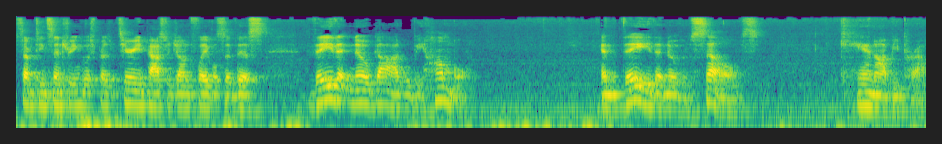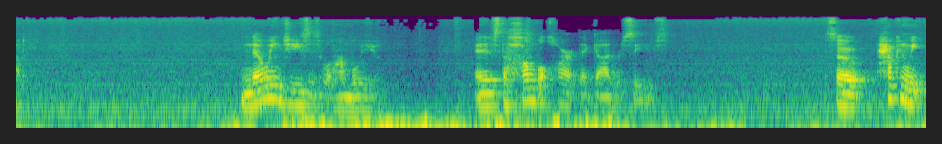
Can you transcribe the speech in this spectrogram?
17th century English Presbyterian pastor John Flavel said this they that know God will be humble, and they that know themselves cannot be proud. Knowing Jesus will humble you, and it is the humble heart that God receives. So, how can we,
